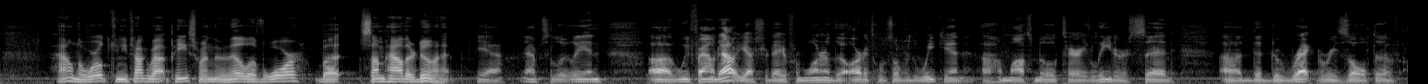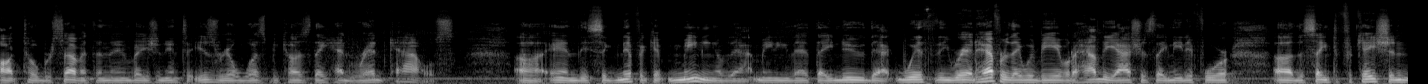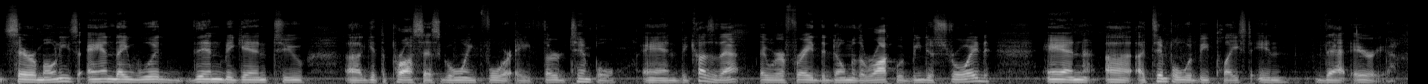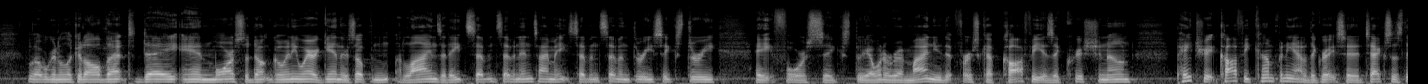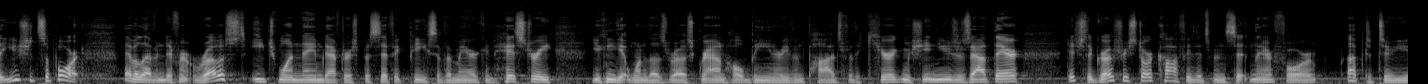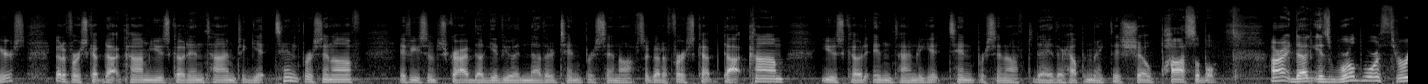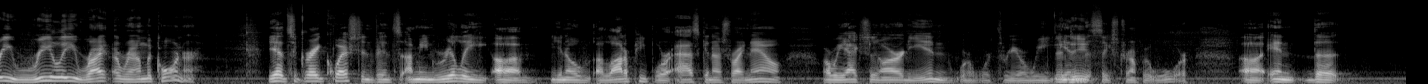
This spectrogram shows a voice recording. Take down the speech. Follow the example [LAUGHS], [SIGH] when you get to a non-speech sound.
how in the world can you talk about peace? We're in the middle of war, but somehow they're doing it. Yeah, absolutely. And uh, we found out yesterday from one of the articles over the weekend, a Hamas military leader said uh, the direct result of October 7th and the invasion into Israel was because they had red cows. Uh, and the significant meaning of that, meaning that they knew that with the red heifer they would be able to have the ashes they needed for uh, the sanctification ceremonies, and they would then begin to uh, get the process going for a third temple and because of that, they were afraid the Dome of the Rock would be destroyed and uh, a temple would be placed in that area. Well, we're going to look at all that today and more, so don't go anywhere. Again, there's open lines at 877 End Time, 877 363 8463. I want to remind you that First Cup Coffee is a Christian owned Patriot Coffee Company out of the great state of Texas that you should support. They have 11 different roasts, each one named after a specific piece of American history. You can get one of those roasts, ground, whole bean, or even pods for the Keurig machine users out there. Ditch the grocery store coffee that's been sitting there for up to two years. Go to firstcup.com, use code ENDTIME to get 10% off. If you subscribe, they'll give you another 10% off. So go to firstcup.com, use code ENDTIME to get 10% off today. They're helping make this show possible. All right, Doug, is World War III really right around the corner? Yeah, it's a great question, Vince. I mean, really, uh, you know, a lot of people are asking us right now, are we actually already in World War III? Are we Indeed. in the Sixth Trumpet War? Uh, and the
